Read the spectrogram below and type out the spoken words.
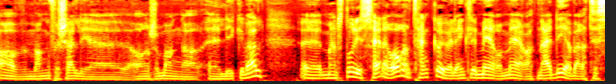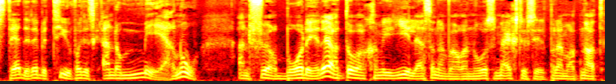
av mange forskjellige arrangementer eh, likevel. Eh, mens nå de senere årene tenker vi vel egentlig mer og mer at nei, det å være til stede, det betyr jo faktisk enda mer nå enn før. Både i det at da kan vi gi leserne våre noe som er eksklusivt, på den måten at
